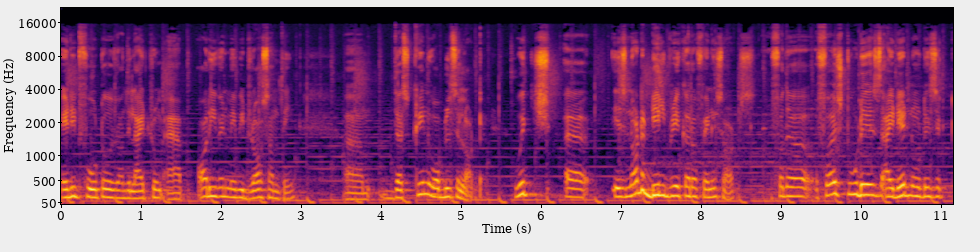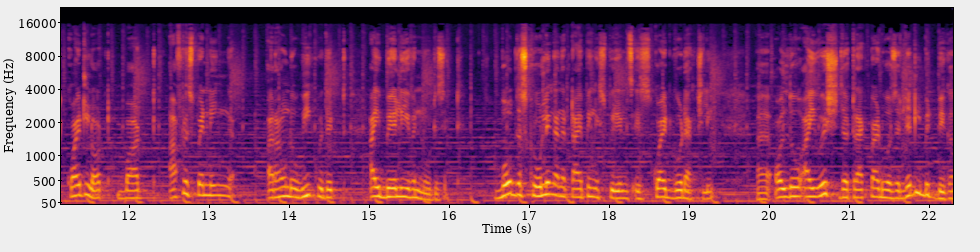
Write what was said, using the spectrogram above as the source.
edit photos on the Lightroom app or even maybe draw something, um, the screen wobbles a lot, which uh, is not a deal breaker of any sorts. For the first two days, I did notice it quite a lot, but after spending around a week with it, I barely even notice it. Both the scrolling and the typing experience is quite good actually. Uh, although I wish the trackpad was a little bit bigger.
